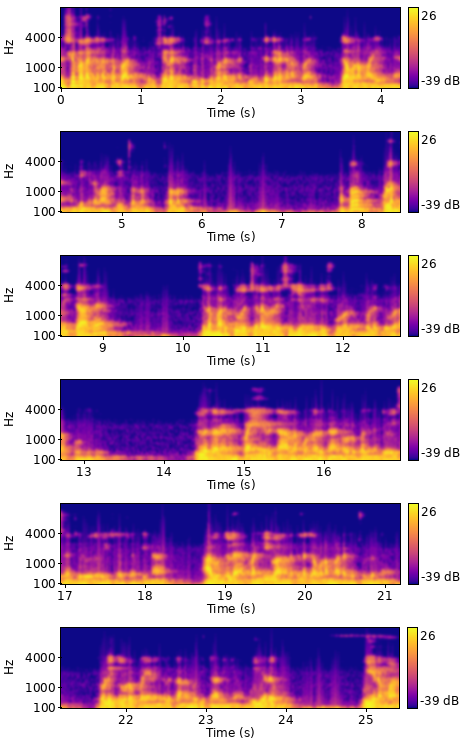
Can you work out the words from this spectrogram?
ரிஷப லக்னத்தை பாதிக்கும். ரிஷப லக்னத்தையும் ரிஷப லக்னத்தையும் இந்த கிரகணம் பாதிக்கும். கவனமாக இருங்க அப்படிங்கிற வார்த்தையை சொல்லணும் சொல்லணும். அப்போ குழந்தைக்காக சில மருத்துவ செலவுகளை செய்ய வேண்டிய சூழல் உங்களுக்கு வரப்போகுது. இல்லை சார் எனக்கு பையன் இருக்கான் இல்லை பொண்ணு இருக்காங்க ஒரு பதினஞ்சு வயசாச்சு இருபது வயசாச்சு அப்படின்னா அவங்கள வண்டி வாகனத்தில் கவனமாக இருக்க சொல்லுங்கள் தொலைதூர பயணங்களுக்கு அனுமதிக்காதீங்க. உயரம் உயரமான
